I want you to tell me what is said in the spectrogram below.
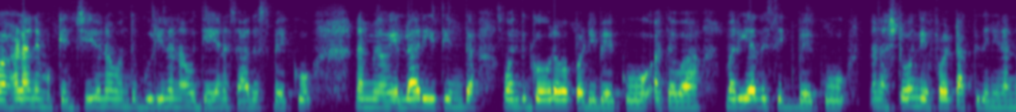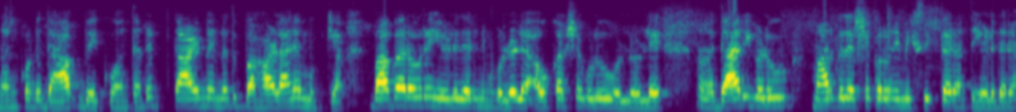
ಬಹಳನೇ ಮುಖ್ಯ. ಜೀವನ ಒಂದು ಗುರಿನ ನಾವು ಧ್ಯೇಯನ ಸಾಧಿಸಬೇಕು. ನಮ್ಮ ಎಲ್ಲ ರೀತಿಯಿಂದ ಒಂದು ಗೌರವ ಪಡಿಬೇಕು ಅಥವಾ ಮರ್ಯಾದೆ ಸಿಗಬೇಕು. ನಾನು ಅಷ್ಟೊಂದು ಎಫರ್ಟ್ ಆಗ್ತಿದ್ದೀನಿ, ನಾನು ಅಂದ್ಕೊಂಡಿದ್ದು ಆಗಬೇಕು ಅಂತಂದರೆ ತಾಳ್ಮೆ ಅನ್ನೋದು ಬಹಳನೇ ಮುಖ್ಯ. ಬಾಬಾರವರೇ ಹೇಳಿದ್ದಾರೆ, ನಿಮ್ಗೆ ಒಳ್ಳೊಳ್ಳೆ ಅವಕಾಶಗಳು, ಒಳ್ಳೊಳ್ಳೆ ದಾರಿಗಳು, ಮಾರ್ಗದರ್ಶಕರು ನಿಮಗೆ ಸಿಗ್ತಾರೆ ಅಂತ ಹೇಳಿದ್ದಾರೆ.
